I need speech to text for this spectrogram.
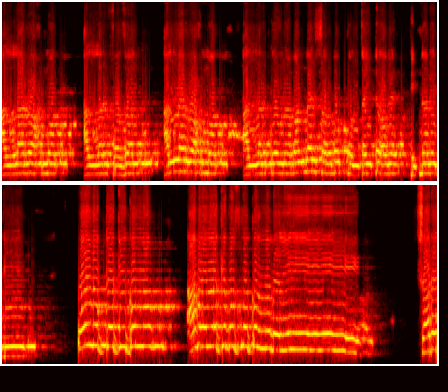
আল্লাহর রহমত, আল্লাহর ফজল, আল্লাহর রহমত, আল্লাহর করুণা বান্দার সর্বক্ষণ চাইতে হবে। ঠিক না বেটি? ওই লোকটা কি করল? আমার আল্লাহকে প্রশ্ন করল, বলি, সাড়ে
